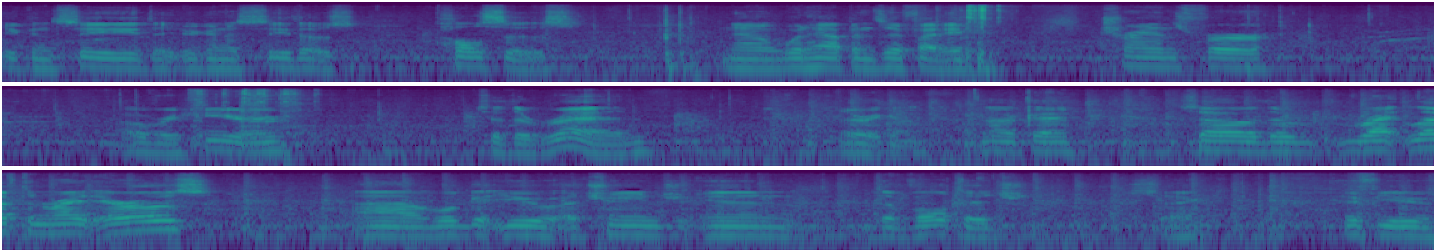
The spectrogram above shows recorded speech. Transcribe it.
you can see that you're going to see those pulses. Now, what happens if I transfer over here to the red? There we go. Okay, so the right, left and right arrows uh, will get you a change in the voltage. If you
